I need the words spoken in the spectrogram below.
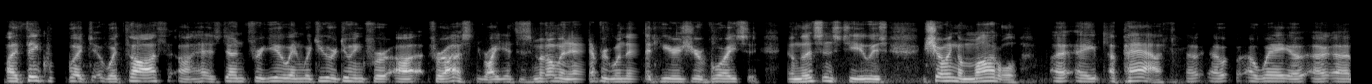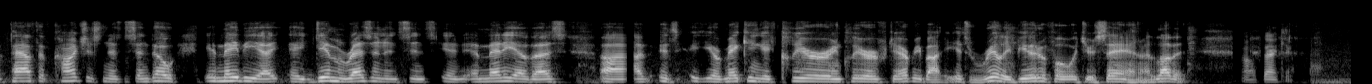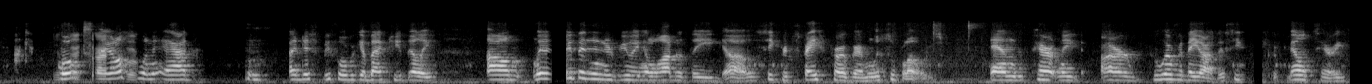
I think what what Thoth uh, has done for you and what you are doing for uh, for us right at this moment, everyone that, that, hears your voice and listens to you is showing a model, a, a, a path, a, a way, a, a, path of consciousness. And though it may be a, a dim resonance in, in, in many of us, uh, it's you're making it clearer and clearer to everybody. It's really beautiful what you're saying. I love it. Oh, thank you. Thank you. Well, I also want to add and just before we get back to you, Billy, um, we've been interviewing a lot of the uh, secret space program whistleblowers, and apparently, our whoever they are, the secret military,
